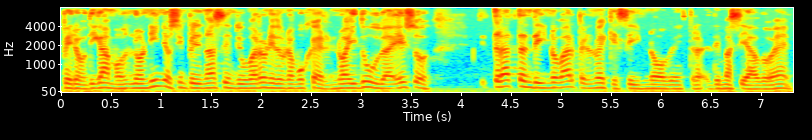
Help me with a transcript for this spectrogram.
pero digamos, los niños siempre nacen de un varón y de una mujer, no hay duda, eso tratan de innovar, pero no es que se innove demasiado. ¿eh?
